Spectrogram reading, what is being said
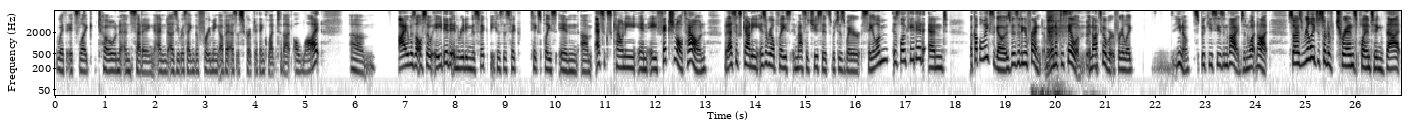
with its like tone and setting, and as you were saying, the framing of it as a script, I think lent to that a lot. Um, I was also aided in reading this fic because this fic takes place in um, Essex County in a fictional town, but Essex County is a real place in Massachusetts, which is where Salem is located. And a couple weeks ago, I was visiting a friend and we went up to Salem in October for like, you know, spooky season vibes and whatnot. So I was really just sort of transplanting that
